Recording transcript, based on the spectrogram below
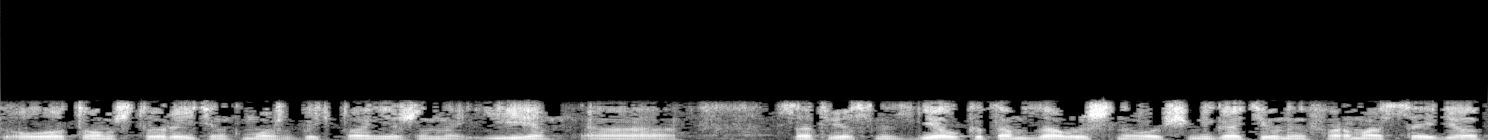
о том, что рейтинг может быть понижен, и, э, соответственно, сделка там завышена. В общем, негативная информация идет.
